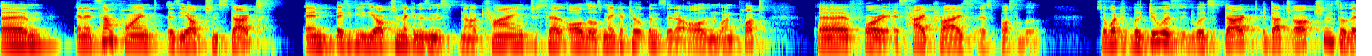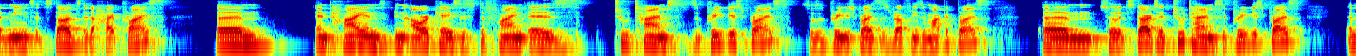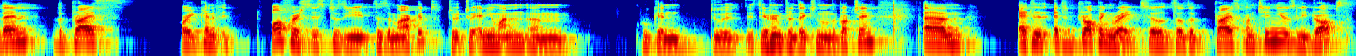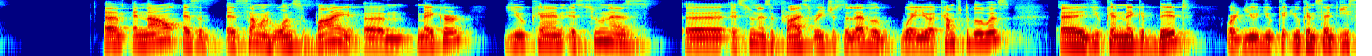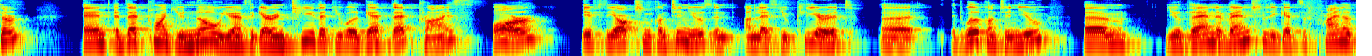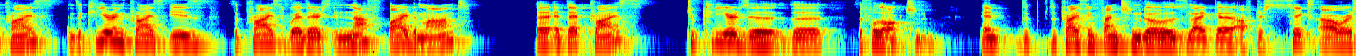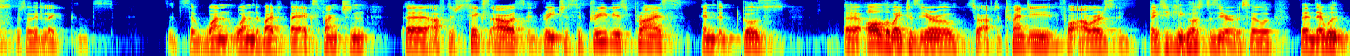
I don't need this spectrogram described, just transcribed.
Um, and at some point, uh, the auction starts, and basically, the auction mechanism is now trying to sell all those maker tokens that are all in one pot uh, for as high price as possible. So what it will do is it will start a Dutch auction. So that means it starts at a high price. Um, and high in, in our case is defined as two times the previous price. So the previous price is roughly the market price. Um, so it starts at two times the previous price. And then the price, or it kind of it offers this to the to the market, to, to anyone um, who can do a Ethereum transaction on the blockchain um, at, a, at a dropping rate. So, so the price continuously drops. Um, and now, as, a, as someone who wants to buy um, Maker, you can, as soon as, uh, as soon as the price reaches the level where you are comfortable with, uh, you can make a bid or you, you, you can send Ether. And at that point, you know you have the guarantee that you will get that price. Or if the auction continues, and unless you clear it uh, it will continue. Um, you then eventually get the final price, and the clearing price is the price where there's enough buy demand uh, at that price to clear the, the, the full auction. And the, the pricing function goes like uh, after six hours, so it like it's, a one, one divided by x function. Uh, after six hours, it reaches the previous price and it goes uh, all the way to zero. So after 24 hours, it basically goes to zero. So then they will,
